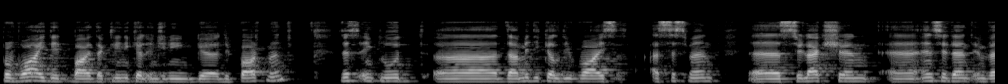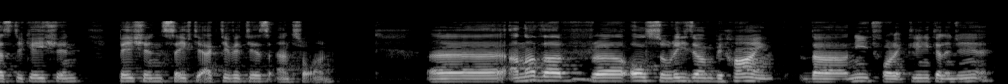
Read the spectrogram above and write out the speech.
provided by the clinical engineering uh, department. This include uh, the medical device assessment, uh, selection, uh, incident investigation, patient safety activities, and so on. Uh, another also reason behind the need for a clinical engineer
